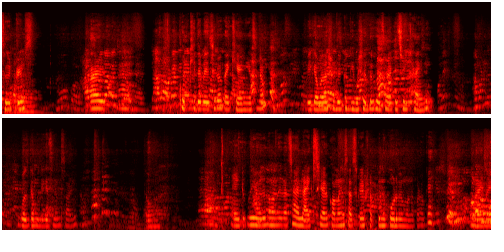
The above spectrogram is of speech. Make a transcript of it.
sweet dreams আর খুব খিদে পেয়েছিল তাই খেয়ে নিয়েছিলাম। বিকালবেলা শুধু একটু ডিম সেদ্ধ খেয়েছি আর কিছুই খাইনি। বলতে ভুলে গেছিলাম সরি তো এইটুকুই রইল তোমাদের কাছে। আর লাইক শেয়ার কমেন্ট সাবস্ক্রাইব সব কিন্তু করবে মনে করো ওকে বাই বাই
